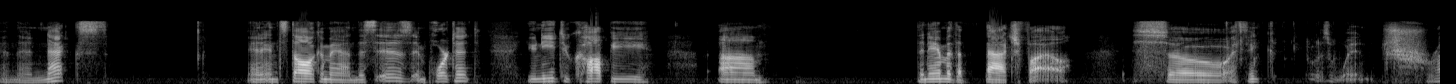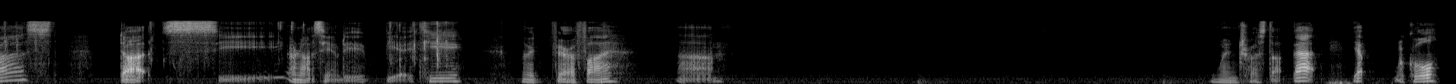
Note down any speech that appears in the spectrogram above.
And then next. And install command. This is important. You need to copy um, the name of the batch file. So I think it was wintrust dot c or not cmd bat let me verify. Um, wintrust.bat. Yep, we're cool.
